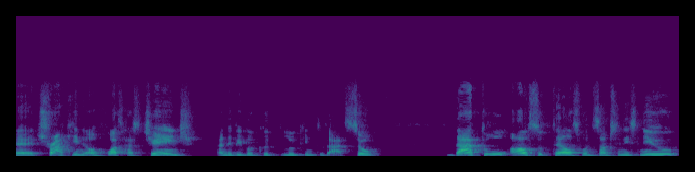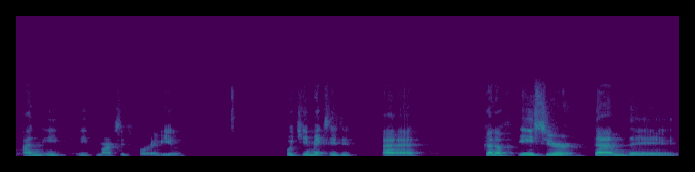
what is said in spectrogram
uh, tracking of what has changed and the people could look into that. So that tool also tells when something is new and it, it marks it for review, which it makes it uh, kind of easier than the,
